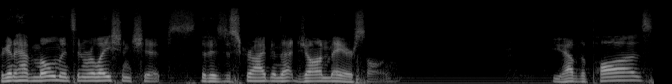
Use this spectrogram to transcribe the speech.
are going to have moments in relationships that is described in that John Mayer song. You have the pause,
